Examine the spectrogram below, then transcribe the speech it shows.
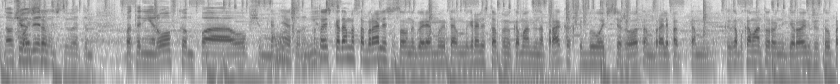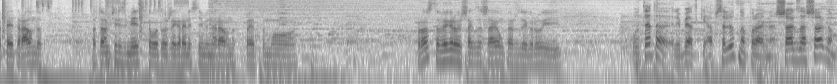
Ну, вообще Хочется- уверенность в этом по тренировкам, по общему Конечно. турниру? Ну, то есть, когда мы собрались, условно говоря, мы там играли с топовыми командами на праках, и было очень тяжело. Там брали по, там, ком- команд уровня героев G2 по 5 раундов. Потом через месяц вот уже играли с ними на равных, поэтому просто выигрывать шаг за шагом каждую игру и Вот это, ребятки, абсолютно правильно. Шаг за шагом.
